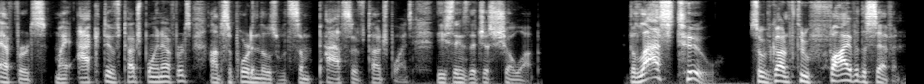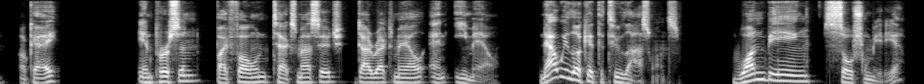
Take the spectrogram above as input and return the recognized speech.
efforts, my active touchpoint efforts. I'm supporting those with some passive touchpoints, these things that just show up. The last two so we've gone through five of the seven, okay? In person, by phone, text message, direct mail, and email. Now we look at the two last ones. One being social media.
